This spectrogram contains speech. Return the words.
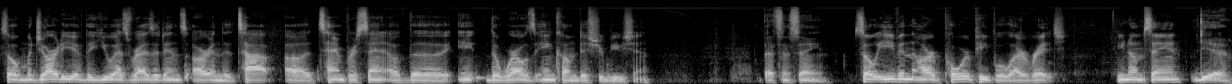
So majority of the U.S. residents are in the top uh, ten percent of the in, the world's income distribution. That's insane. So even our poor people are rich. You know what I'm saying? Yeah.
